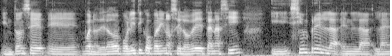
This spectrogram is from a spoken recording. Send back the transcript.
Entonces, eh, bueno, del lado político por ahí no se lo ve tan así. Y siempre en, la, en, la, la-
